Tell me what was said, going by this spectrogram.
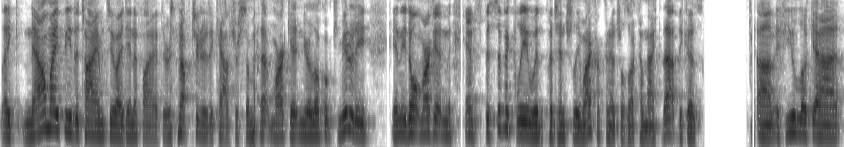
like now might be the time to identify if there's an opportunity to capture some of that market in your local community in the adult market, and and specifically with potentially micro credentials. I'll come back to that because um, if you look at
